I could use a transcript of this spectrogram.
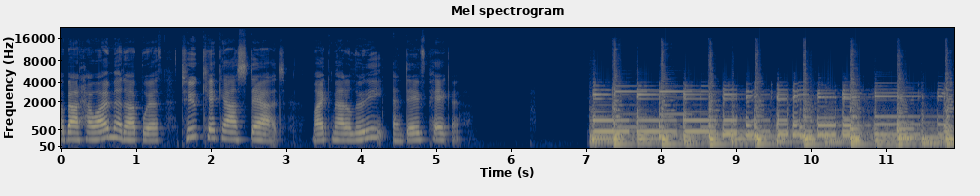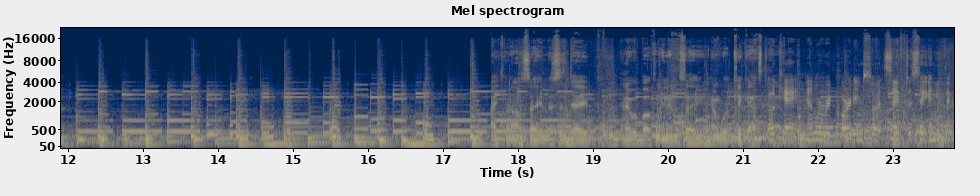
about how I met up with two kick-ass dads, Mike Mataluni and Dave Pagan. Say, this is Dave. And then we both lean in and say, and we're kick ass. Okay, and we're recording, so it's safe to say anything.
